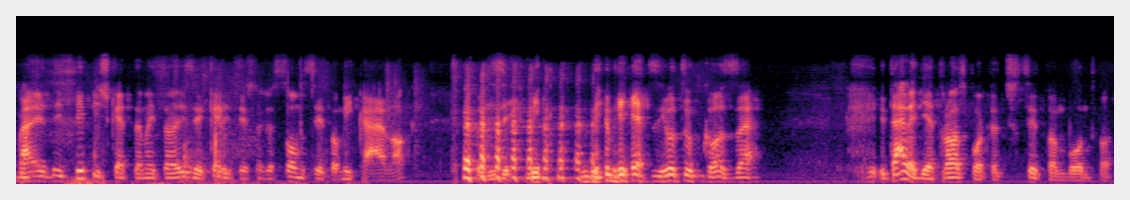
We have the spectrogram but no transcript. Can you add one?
Már egy tipiskedtem itt a izé, kerítésnek a szomszédba Mikának, hogy izé, mi, mi, mihez jutunk hozzá. Itt áll egy ilyen transporter, szét van bontva.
